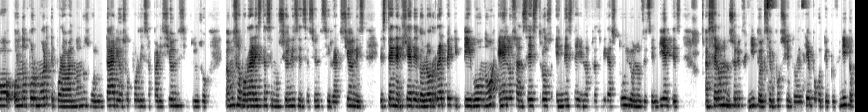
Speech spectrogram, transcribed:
o, no por muerte, por abandonos voluntarios o por desapariciones incluso. Vamos a borrar estas emociones, sensaciones y reacciones, esta energía de dolor repetitivo, ¿no? En los ancestros, en esta y en otras vidas tuyo, en los descendientes, hacer un menos cero infinito, el 100% del tiempo con tiempo infinito.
